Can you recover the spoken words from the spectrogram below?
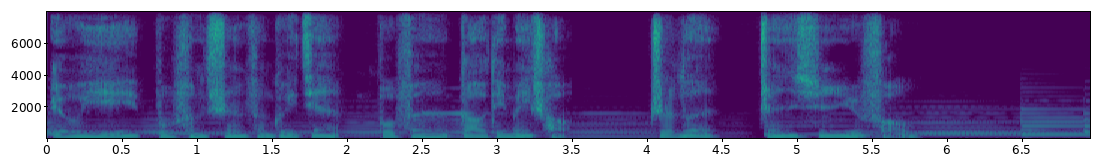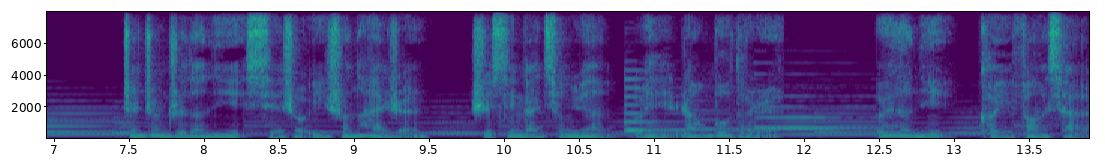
友谊不分身份贵贱。不分高低美丑，只论真心与否。真正值得你携手一生的爱人，是心甘情愿为你让步的人，为了你可以放下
